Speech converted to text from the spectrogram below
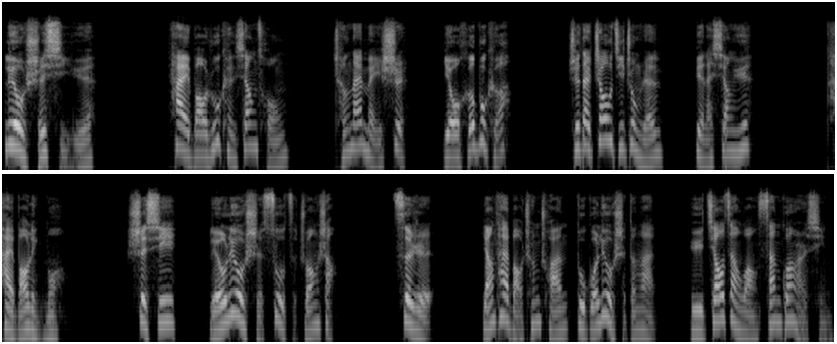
六使喜曰：“太保如肯相从，诚乃美事，有何不可？”只待召集众人，便来相约。太保领诺。是夕，刘六使素子装上。次日，杨太保乘船渡过六使登岸，与焦赞望三关而行。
